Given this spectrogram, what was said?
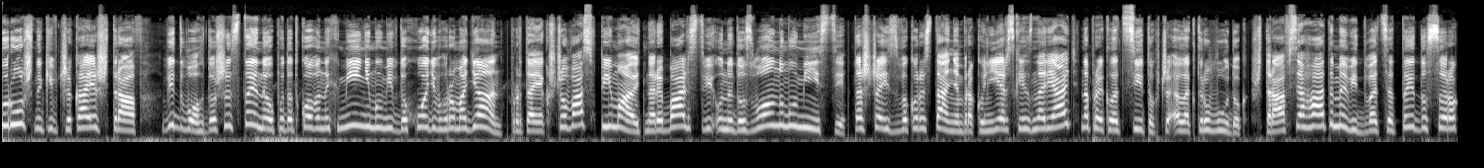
Рибалок-порушників чекає штраф від 2 до 6 неоподаткованих мінімумів доходів громадян. Проте, якщо вас впіймають на рибальстві у недозволеному місці та ще й з використанням браконьєрських знарядь, наприклад, сіток чи електровудок, штраф сягатиме від 20 до 40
